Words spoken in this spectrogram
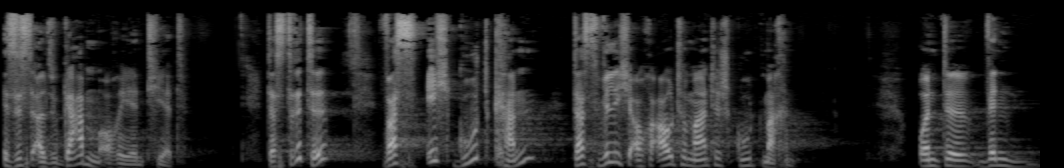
Es ist also gabenorientiert. Das dritte, was ich gut kann, das will ich auch automatisch gut machen. Und äh, wenn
